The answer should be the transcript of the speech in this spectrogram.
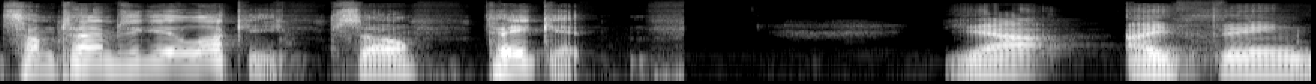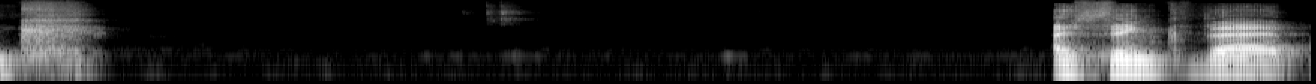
Sometimes you get lucky, so take it. Yeah, I think I think that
